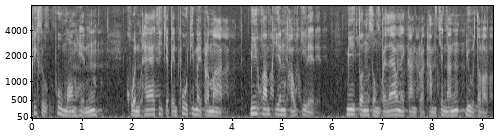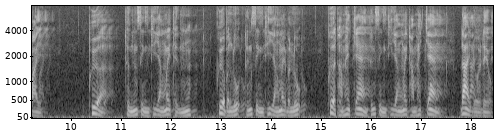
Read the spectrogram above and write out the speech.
ภิกษุผู้มองเห็น ควรแท้ที่จะเป็นผู้ที่ไม่ประมาท มีความเพียรเผากิเลสมีตนส่งไปแล้วในการกระทำเช่นนั้นอยู่ตลอดไป เพื่อถึงสิ่งที่ยังไม่ถึง เพื่อบรรลุถึงสิ่งที่ยังไม่บรรลุ เพื่อทำให้แจ้งถึงสิ่งที่ยังไม่ทำให้แจ้งได้โดยเร็ว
